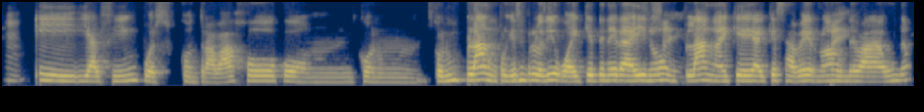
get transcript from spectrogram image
Mm. Y, al fin, pues con trabajo, con, un plan, porque siempre lo digo, hay que tener ahí, ¿no? Un plan, hay que, hay que saber, ¿no? A dónde va una.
